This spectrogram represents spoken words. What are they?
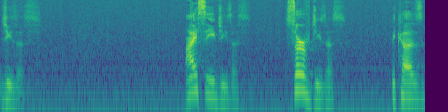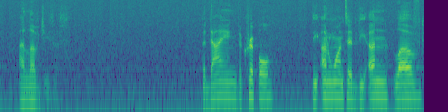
Jesus. I see Jesus, serve Jesus, because I love Jesus. The dying, the cripple, the unwanted, the unloved,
